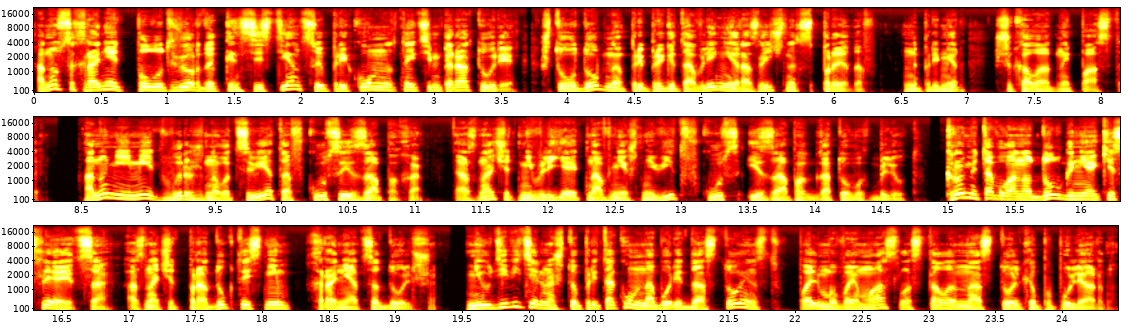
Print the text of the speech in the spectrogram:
Оно сохраняет полутвердую консистенцию при комнатной температуре, что удобно при приготовлении различных спредов, например, шоколадной пасты. Оно не имеет выраженного цвета, вкуса и запаха, а значит не влияет на внешний вид, вкус и запах готовых блюд. Кроме того, оно долго не окисляется, а значит продукты с ним хранятся дольше. Неудивительно, что при таком наборе достоинств пальмовое масло стало настолько популярным.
